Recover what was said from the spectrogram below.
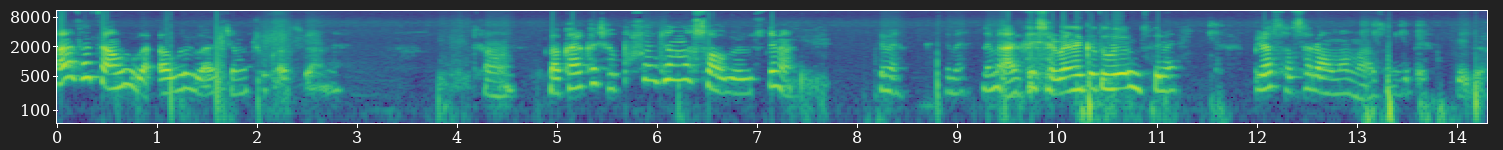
Ama zaten alırlar, alırlar canım çok az yani. Tamam. Bak arkadaşlar pusunca nasıl alıyoruz değil mi? Değil mi? Değil mi? Değil mi arkadaşlar? Ben de katılıyorum mi? Biraz hasar almam lazım gibi geliyor.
